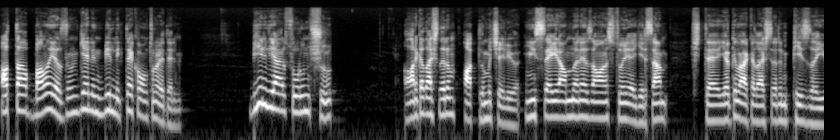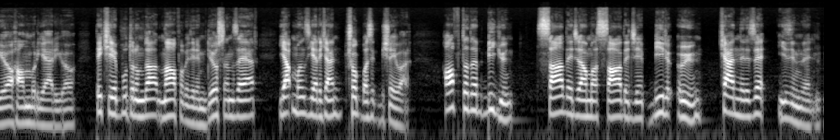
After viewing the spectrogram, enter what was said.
Hatta bana yazın gelin birlikte kontrol edelim. Bir diğer sorun şu. Arkadaşlarım aklımı çeliyor. Instagram'da ne zaman story'e girsem işte yakın arkadaşlarım pizza yiyor, hamburger yiyor. Peki bu durumda ne yapabilirim diyorsanız eğer yapmanız gereken çok basit bir şey var. Haftada bir gün sadece ama sadece bir öğün kendinize izin verin.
